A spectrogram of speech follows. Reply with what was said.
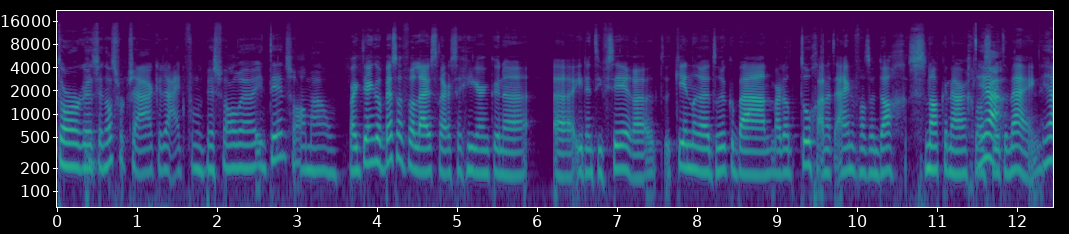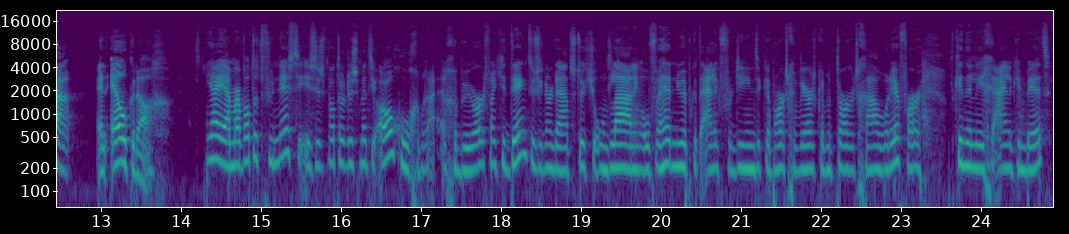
targets en dat soort zaken. Ja, ik vond het best wel intens allemaal. Maar ik denk dat best wel veel luisteraars zich hierin kunnen eh, identificeren. De kinderen, drukke baan, maar dan toch aan het einde van zo'n dag snakken naar een glas Ja. witte wijn. Ja. En elke dag. Ja, ja, maar wat het funeste is, is wat er dus met die alcohol gebeurt. Want je denkt dus inderdaad een stukje ontlading of hè, nu heb ik het eindelijk verdiend. Ik heb hard gewerkt, ik heb mijn target gehaald, whatever. Het kinderen liggen eindelijk in bed.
